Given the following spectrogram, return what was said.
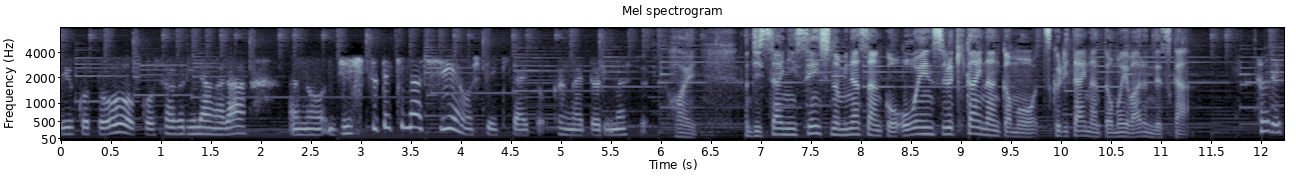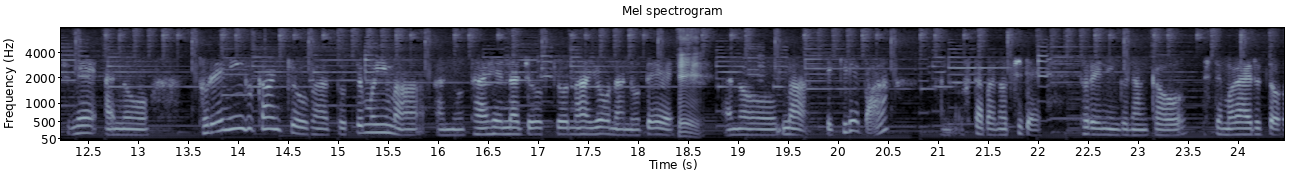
ということをこう探りながらあの実質的な支援をしていきたいと考えております。はい。実際に選手の皆さんこう応援する機会なんかも作りたいなんて思いはあるんですか？そうですね。あのトレーニング環境がとっても今あの大変な状況なようなので、ええ、あのまあできればあの双葉の地でトレーニングなんかをしてもらえると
